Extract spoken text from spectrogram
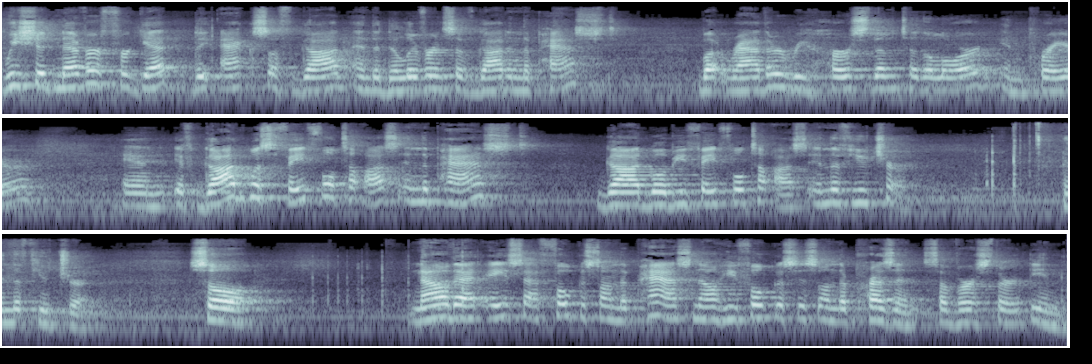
we should never forget the acts of God and the deliverance of God in the past, but rather rehearse them to the Lord in prayer. And if God was faithful to us in the past, God will be faithful to us in the future. In the future. So, now that Asaph focused on the past, now he focuses on the present sa verse 13.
